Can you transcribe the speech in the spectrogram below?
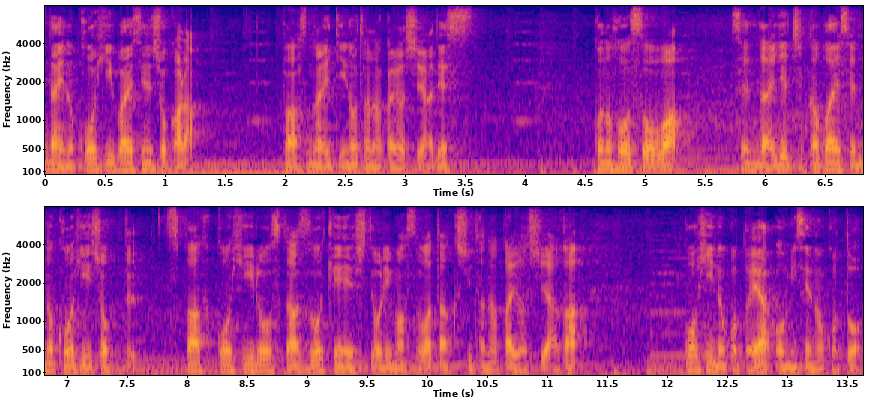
台のコーヒー焙煎所からパーソナリティの田中芳也です。この放送は仙台で自家焙煎のコーヒーショップスパークコーヒーロースターズを経営しております私田中芳也がコーヒーのことやお店のこと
